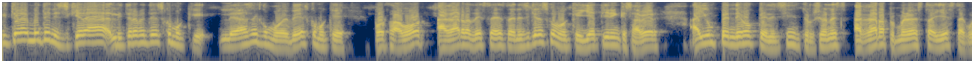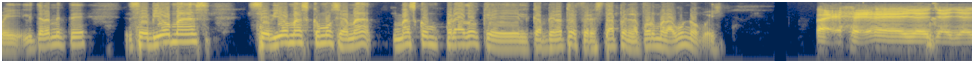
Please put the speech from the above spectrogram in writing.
literalmente ni siquiera, literalmente es como que le hacen como bebés, como que, por favor, agarra de esta, de esta. Ni siquiera es como que ya tienen que saber. Hay un pendejo que le dice instrucciones, agarra primero esta y esta, güey. Literalmente se vio más, se vio más, ¿cómo se llama? Más comprado que el campeonato de Verstappen en la Fórmula 1, güey. Ey, ey, ey, ey, ey, ey.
